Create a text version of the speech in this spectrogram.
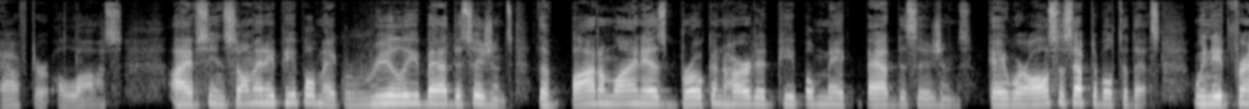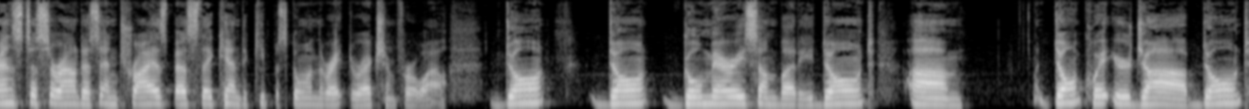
after a loss. I've seen so many people make really bad decisions. The bottom line is broken-hearted people make bad decisions. Okay, we're all susceptible to this. We need friends to surround us and try as best they can to keep us going the right direction for a while. Don't don't go marry somebody. Don't um, don't quit your job. Don't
